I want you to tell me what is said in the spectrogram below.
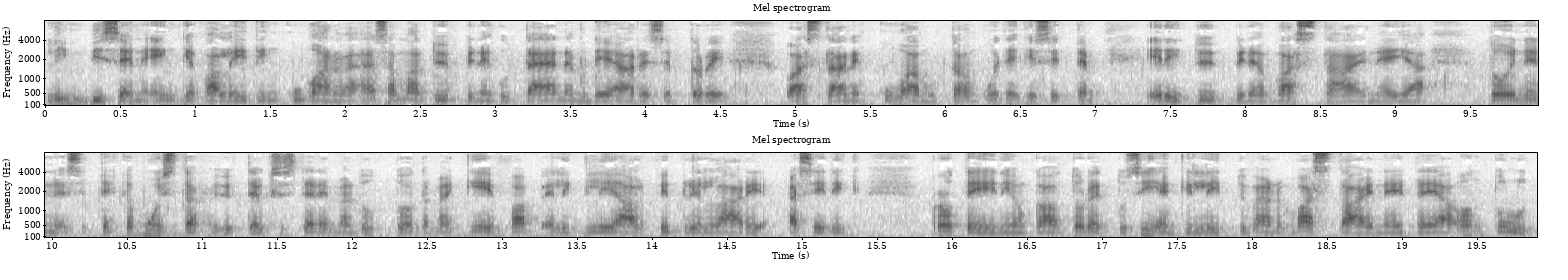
limbisen enkefaliitin kuvan, vähän samantyyppinen kuin tämä NMDA-reseptori vastainen kuva, mutta on kuitenkin sitten erityyppinen vasta-aine. Ja toinen sitten ehkä muista yhteyksistä enemmän tuttu on tämä GFAP eli Glial Fibrillari Acidic proteiini, jonka on todettu siihenkin liittyvän vasta-aineita ja on tullut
